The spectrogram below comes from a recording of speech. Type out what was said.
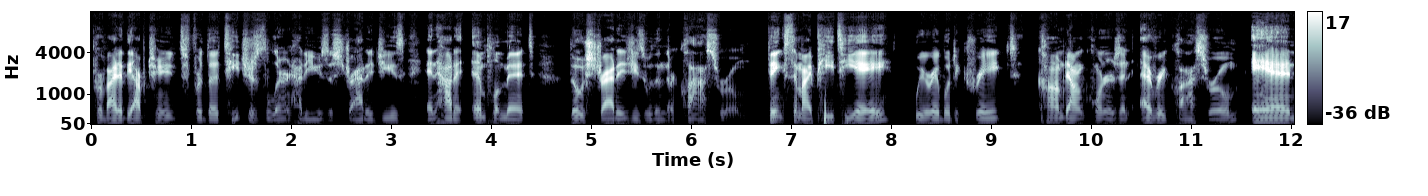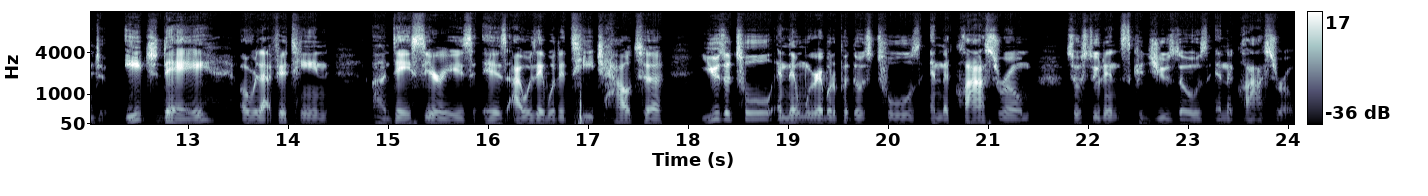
provided the opportunity for the teachers to learn how to use the strategies and how to implement those strategies within their classroom. Thanks to my PTA, we were able to create calm down corners in every classroom. And each day over that 15 uh, day series is I was able to teach how to use a tool and then we were able to put those tools in the classroom so students could use those in the classroom.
